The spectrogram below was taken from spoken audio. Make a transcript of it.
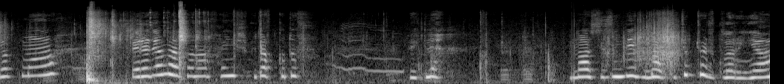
Yapma. Vereceğim ben sana. Hayır bir dakika dur. Bekle. Bunlar sizin değil. Bunlar küçük çocukların ya.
